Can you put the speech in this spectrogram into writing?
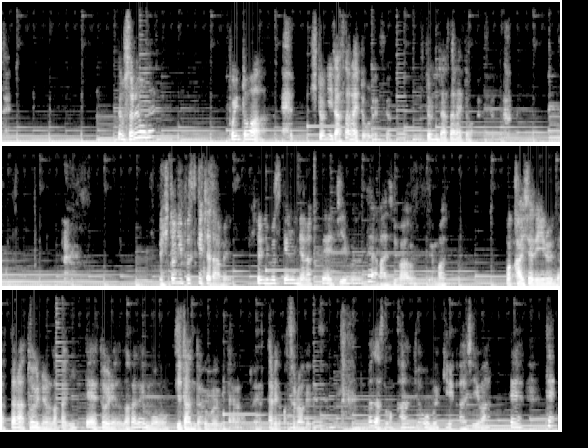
って。でもそれをね、ポイントは、人に出さないってことですよ。人に出さないってことですよ。人にぶつけちゃダメです。人にぶつけるんじゃなくて、自分で味わうっていう。まあ、まあ、会社でいるんだったら、トイレの中に行って、トイレの中でもう時短だ踏むみたいなことをやったりとかするわけですよ。まずはその感情を思いっきり味わって、で、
